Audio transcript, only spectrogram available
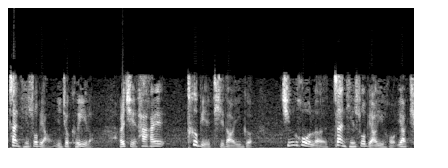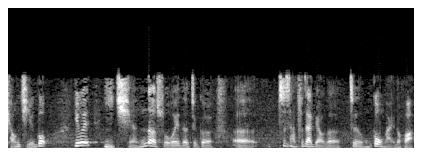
暂停缩表也就可以了。而且他还特别提到一个，今后了暂停缩表以后要调结构。因为以前的所谓的这个呃资产负债表的这种购买的话，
